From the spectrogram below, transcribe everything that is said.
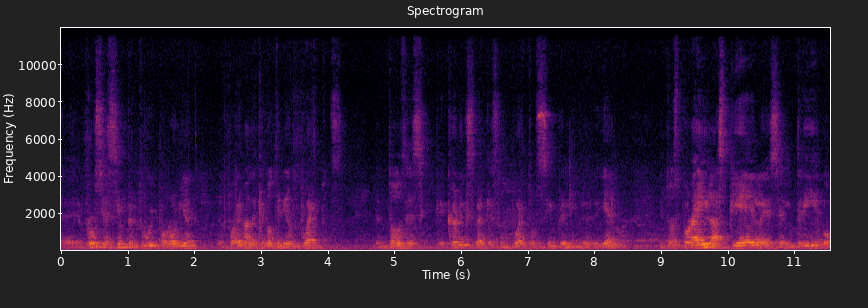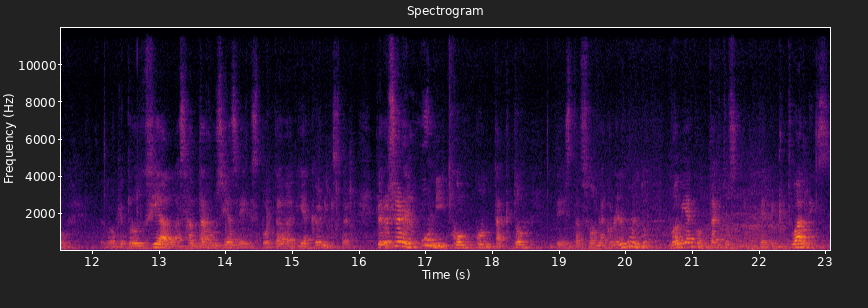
eh, Rusia siempre tuvo y Polonia el problema de que no tenían puertos. Entonces, Königsberg es un puerto siempre libre de hielo. Entonces, por ahí las pieles, el trigo, lo que producía la Santa Rusia se exportaba vía Königsberg. Pero eso era el único contacto de esta zona con el mundo. No había contactos intelectuales.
